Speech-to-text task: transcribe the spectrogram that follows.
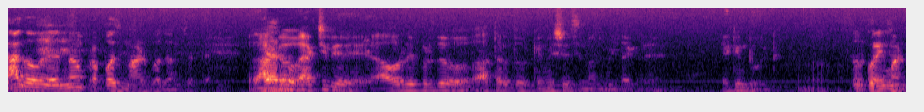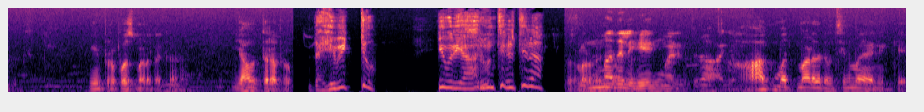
ರಾಘವನ್ನ ಪ್ರಪೋಸ್ ಮಾಡ್ಬೋದು ಅನ್ಸುತ್ತೆ. ರಾಘವ್ ಆಕ್ಚುಲಿ ಅವರಿಬ್ಬರದು ಆ ಥರದ್ದು ಕೆಮಿಸ್ಟ್ರಿ ಸಿನಿಮಾ ಬಿಲ್ಡ್ ಆಗಿದೆ. ಲೆಟ್ ಡೂ ಇಟ್ ಟ್ರೈ ಮಾಡ್ಬೋದು. ನೀವು ಪ್ರಪೋಸ್ ಮಾಡ್ಬೇಕಾ? ಯಾವ ಥರ ಪ್ರಪೋಸ್ ದಯವಿಟ್ಟು ಇವ್ರು ಯಾರು ಅಂತ ಹೇಳ್ತೀರಾ? ಸಿನಿಮಾದಲ್ಲಿ ಹೇಗ್ ಮಾಡಿರ್ತಾರೋ ಹಾಗೆ. ಹಾಗೆ ಮತ್ತೆ ಮಾಡಿದ್ರೆ ಒಂದು ಸಿನಿಮಾ ಏನಕ್ಕೆ?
